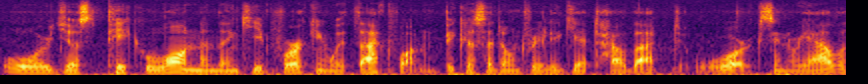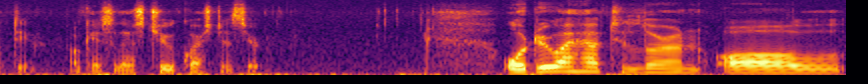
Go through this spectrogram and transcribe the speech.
Or just pick one and then keep working with that one? Because I don't really get how that works in reality. Okay, so there's two questions here. Or do I have to learn all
